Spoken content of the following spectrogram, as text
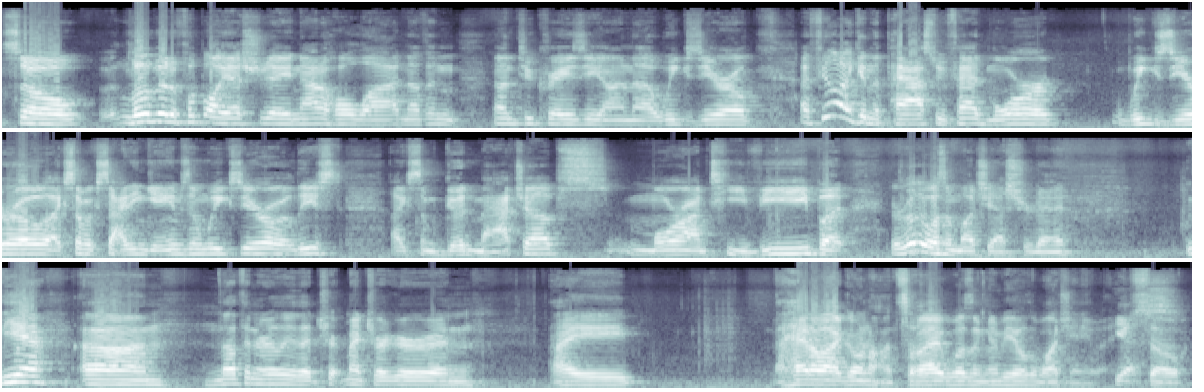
so a little bit of football yesterday, not a whole lot, nothing, nothing too crazy on uh, week zero. I feel like in the past we've had more week zero, like some exciting games in week zero, at least like some good matchups, more on TV. But there really wasn't much yesterday. Yeah. Um, nothing really that tripped my trigger, and I I had a lot going on, so I wasn't gonna be able to watch anyway. Yes. So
